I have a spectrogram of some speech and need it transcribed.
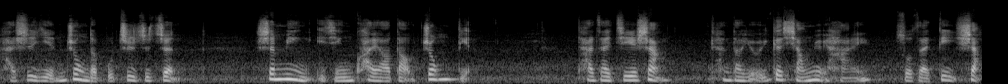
还是严重的不治之症，生命已经快要到终点。他在街上看到有一个小女孩坐在地上，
